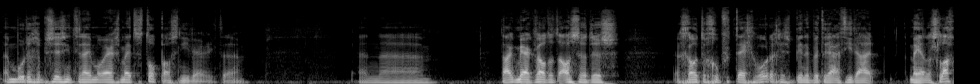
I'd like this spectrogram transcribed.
een moedige beslissing te nemen om ergens mee te stoppen als het niet werkt. Uh. En nou, ik merk wel dat als er dus een grote groep vertegenwoordigers is binnen het bedrijf die daar mee aan de slag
